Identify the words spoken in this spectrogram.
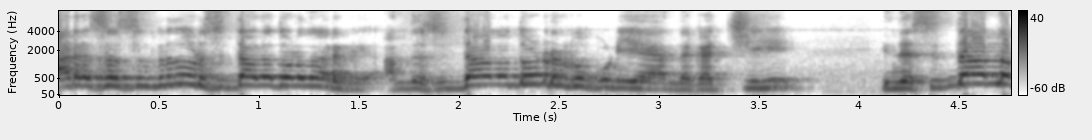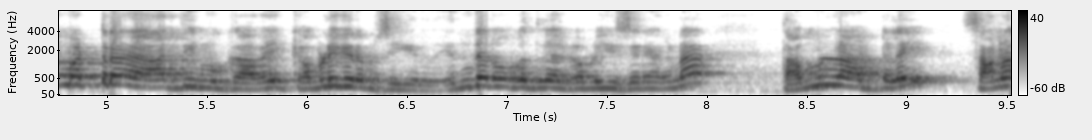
ஆர்எஸ்எஸ்ன்றது ஒரு சித்தாந்தத்தோடு தான் இருக்குது அந்த சித்தாந்தத்தோடு இருக்கக்கூடிய அந்த கட்சி இந்த சித்தாந்தமற்ற அதிமுகவை கபலீகரம் செய்கிறது. எந்த நோக்கத்துக்காக கபலீகரம் செய்கிறாங்கன்னா தமிழ்நாட்டில் சனா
